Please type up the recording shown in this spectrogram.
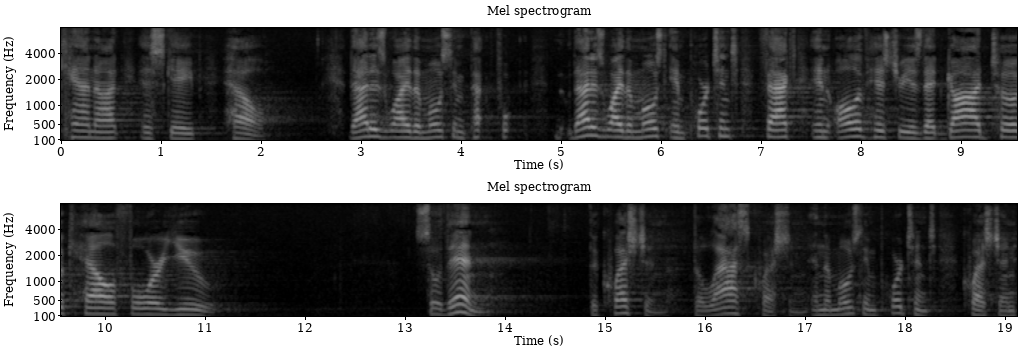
cannot escape hell. That is why the most that is why the most important fact in all of history is that God took hell for you. So then, the question, the last question, and the most important question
